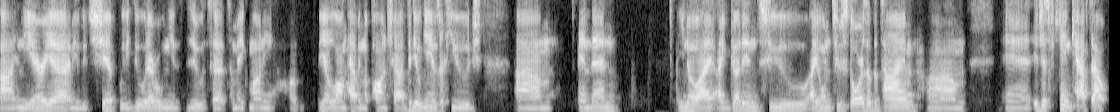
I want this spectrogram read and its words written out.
uh, in the area. I mean, we'd ship, we'd do whatever we needed to do to to make money. Uh, we along having the pawn shop. Video games are huge, um, and then you know, I, I got into, I owned two stores at the time, um, and it just became capped out,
